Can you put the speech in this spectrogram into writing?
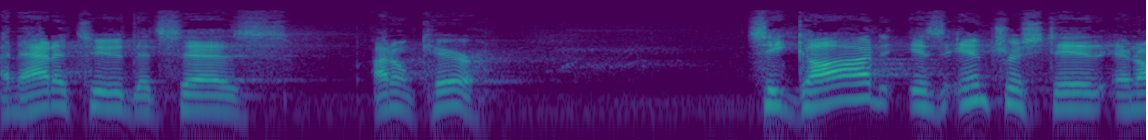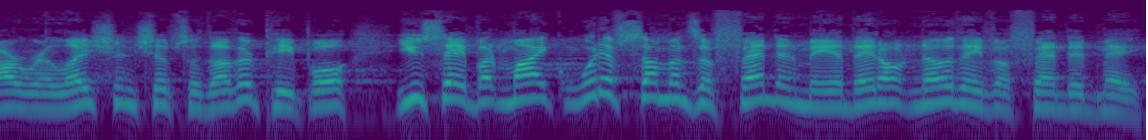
an attitude that says, I don't care. See, God is interested in our relationships with other people. You say, but Mike, what if someone's offended me and they don't know they've offended me?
